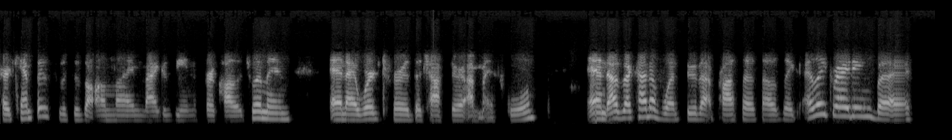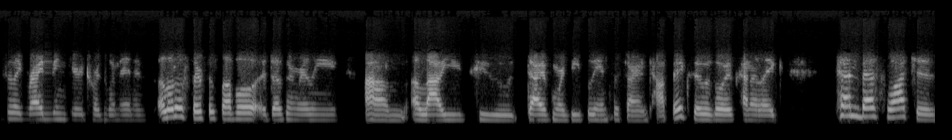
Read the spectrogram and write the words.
Her Campus, which is an online magazine for college women. And I worked for the chapter at my school. And as I kind of went through that process, I was like, I like writing, but I feel like writing geared towards women is a little surface level. It doesn't really um, allow you to dive more deeply into certain topics. It was always kind of like 10 best watches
